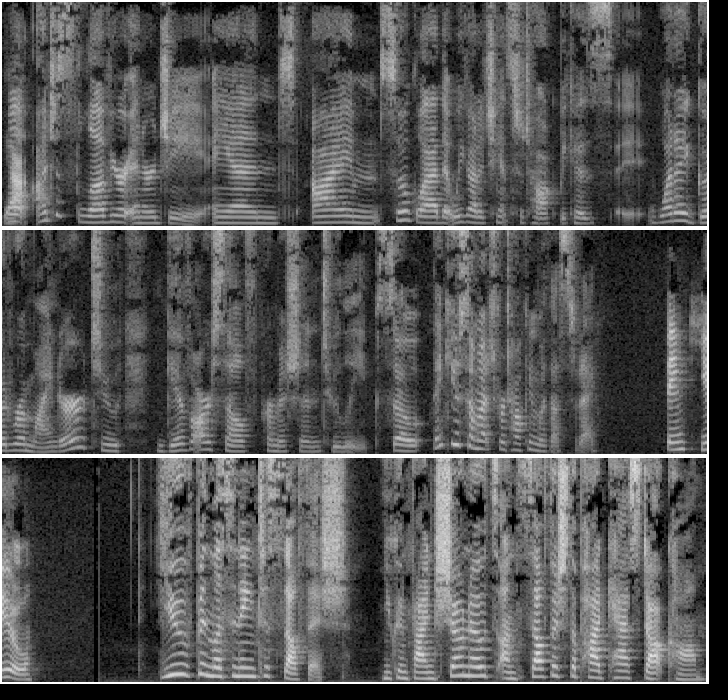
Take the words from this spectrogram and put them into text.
Yeah. Well, I just love your energy, and I'm so glad that we got a chance to talk because eh, what a good reminder to give ourselves permission to leap. So, thank you so much for talking with us today. Thank you. You've been listening to Selfish. You can find show notes on selfishthepodcast.com.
